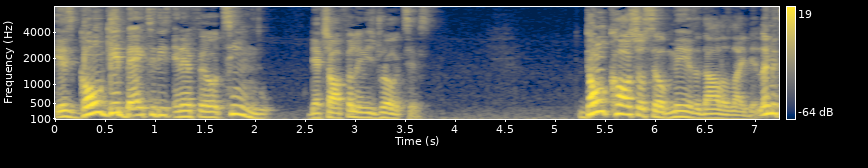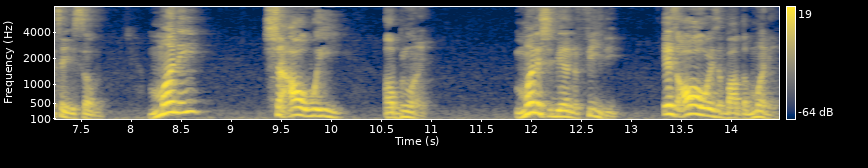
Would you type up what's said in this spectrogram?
It's going to get back to these NFL teams that y'all filling these drug tests. Don't cost yourself millions of dollars like that. Let me tell you something. Money should always a blunt. Money should be undefeated. It's always about the money.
